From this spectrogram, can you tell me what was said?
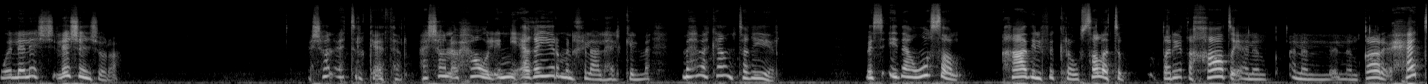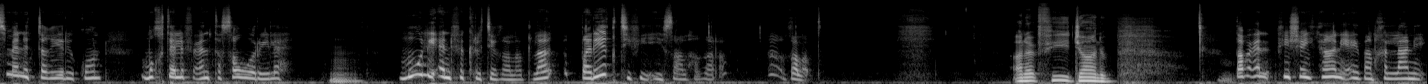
ولا ليش ليش أنشره؟ عشان أترك أثر عشان أحاول إني أغير من خلال هالكلمة مهما كان التغيير بس إذا وصل هذه الفكرة وصلت بطريقة خاطئة للق- لل- للقارئ حتما التغيير يكون مختلف عن تصوري له. مو لأن فكرتي غلط لا طريقتي في إيصالها غلط أنا في جانب طبعا في شيء ثاني أيضا خلاني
